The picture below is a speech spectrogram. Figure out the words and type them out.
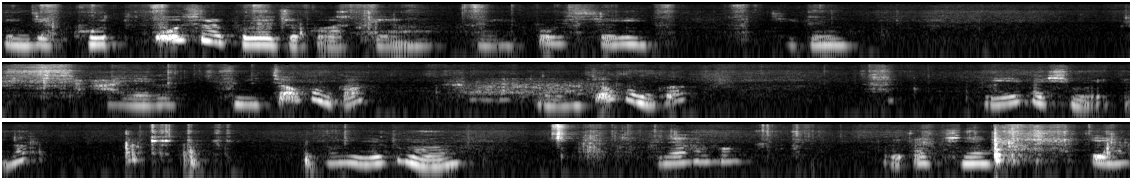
이제 곧 꽃을 보여줄 것 같아요. 네, 꽃이 지금 아 얘가 분이 적은가? 너무 적은가? 얘가 심어야 되나? 어, 얘도 뭐 그냥 한번 여기다 그냥 할게요.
